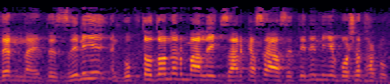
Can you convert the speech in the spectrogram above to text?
দেন নাই। তো যিনি গুপ্তধনের মালিক, যার কাছে আছে, তিনি নিয়ে বসে থাকুক।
